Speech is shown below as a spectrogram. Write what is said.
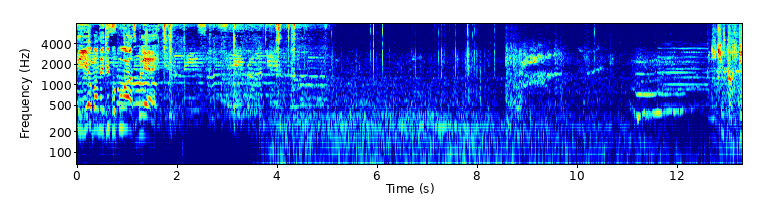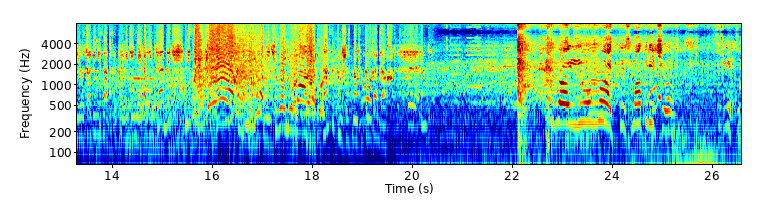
ты, ебаный ты папуас, блядь. Чувствовал в период организации проведения Олимпиады не заслуживает ничего в 15-16 годах. Твою мать, ты смотри, что. Тихо.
